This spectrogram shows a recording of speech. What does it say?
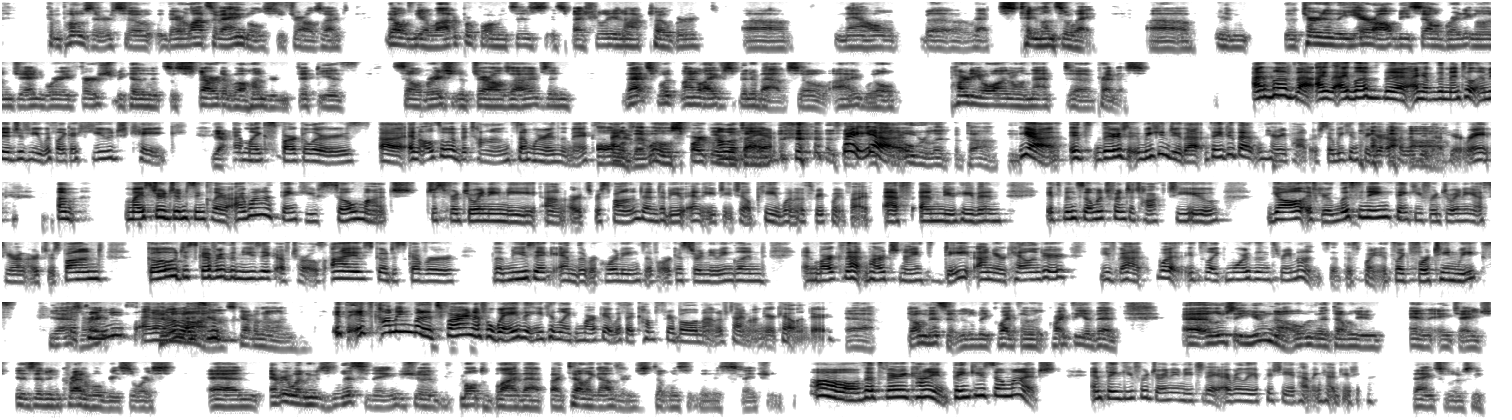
composer. So there are lots of angles to Charles Ives. There'll be a lot of performances, especially in October. Uh, now uh, that's 10 months away. Uh, in the turn of the year I'll be celebrating on January 1st because it's the start of a 150th celebration of Charles Ives. And that's what my life's been about. So I will party on on that uh, premise. I love that. I, I love the, I have the mental image of you with like a huge cake yeah. and like sparklers uh, and also a baton somewhere in the mix. All of them well sparkling baton that, yeah. right yeah. overlit baton. Yeah it's there's we can do that. They did that in harry potter so we can figure out how to do that here right? Um Maestro Jim Sinclair, I want to thank you so much just for joining me on Arts Respond and WNHHLP 103.5 FM New Haven. It's been so much fun to talk to you. Y'all, if you're listening, thank you for joining us here on Arts Respond go discover the music of Charles Ives, go discover the music and the recordings of Orchestra New England, and mark that March 9th date on your calendar. You've got what? It's like more than three months at this point. It's like 14 weeks. Yeah, 15 right. weeks. I don't coming know. On. It's coming on. It's it's coming, but it's far enough away that you can like mark it with a comfortable amount of time on your calendar. Yeah. Don't miss it. It'll be quite the quite the event. Uh, Lucy, you know that W NHH is an incredible resource. And everyone who's listening should multiply that by telling others to listen to this station. Oh, that's very kind. Thank you so much. And thank you for joining me today. I really appreciate having had you here. Thanks, Lucy.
